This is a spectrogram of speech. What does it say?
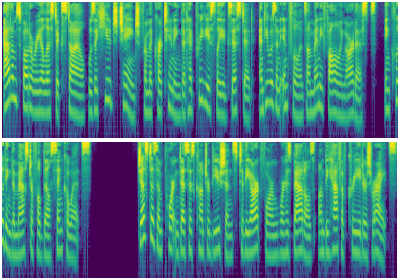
Adams' photorealistic style was a huge change from the cartooning that had previously existed and he was an influence on many following artists, including the masterful Bill Sienkiewicz. Just as important as his contributions to the art form were his battles on behalf of creators' rights.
